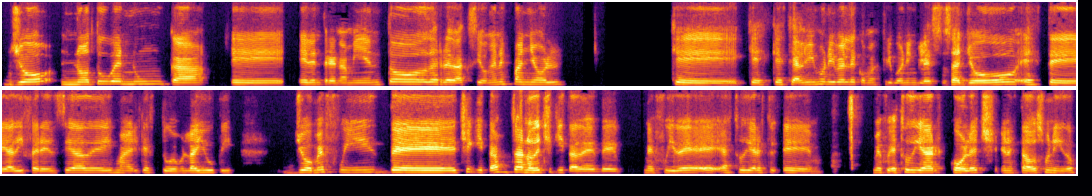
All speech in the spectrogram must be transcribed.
yo no tuve nunca eh, el entrenamiento de redacción en español que, que, esté al mismo nivel de como escribo en inglés. O sea, yo, este, a diferencia de Ismael, que estuve en la UPI, yo me fui de chiquita, o sea, no de chiquita, de, me fui de, a estudiar, eh, me fui a estudiar college en Estados Unidos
